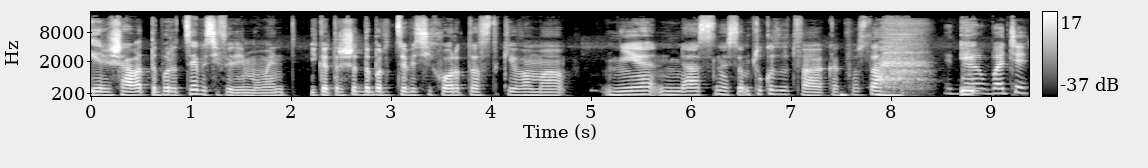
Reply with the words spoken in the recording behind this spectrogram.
и решават да бъдат себе си в един момент и като решат да бъдат себе си хората с такива, ма ние, аз не съм тук за това, какво става? Е, да, и... обаче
